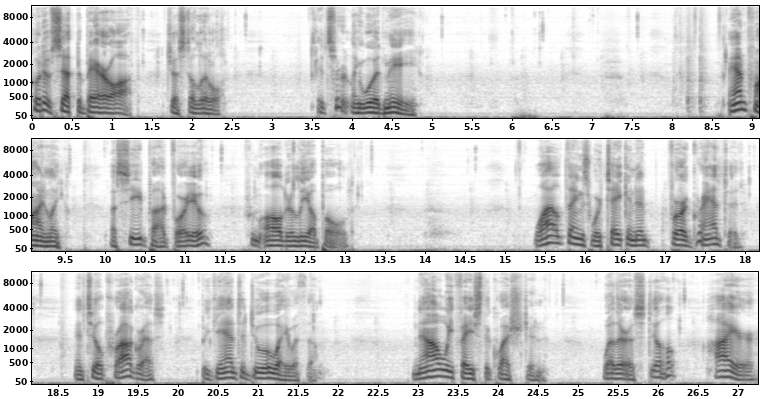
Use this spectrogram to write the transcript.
could have set the bear off just a little. It certainly would me. And finally, a seed pod for you from Aldo Leopold. Wild things were taken for granted until progress began to do away with them. Now we face the question whether a still higher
